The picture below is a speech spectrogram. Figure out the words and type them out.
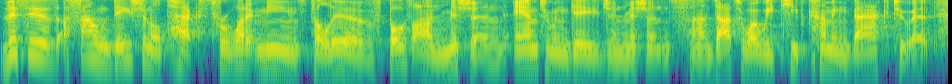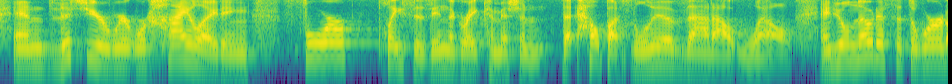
This is a foundational text for what it means to live both on mission and to engage in missions. Uh, that's why we keep coming back to it. And this year, we're, we're highlighting four places in the Great Commission that help us live that out well. And you'll notice that the word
